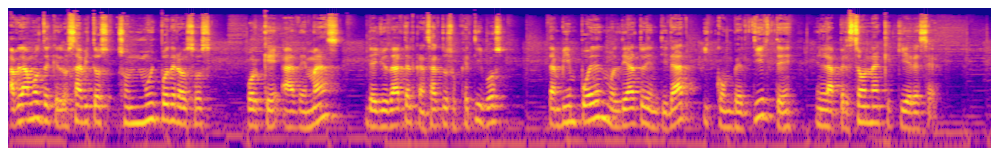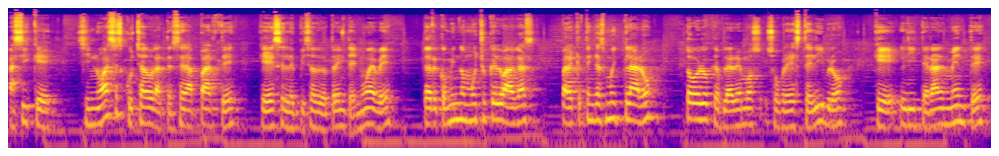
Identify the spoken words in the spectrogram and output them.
hablamos de que los hábitos son muy poderosos porque además de ayudarte a alcanzar tus objetivos, también pueden moldear tu identidad y convertirte en la persona que quieres ser. Así que, si no has escuchado la tercera parte, que es el episodio 39, te recomiendo mucho que lo hagas para que tengas muy claro todo lo que hablaremos sobre este libro que literalmente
